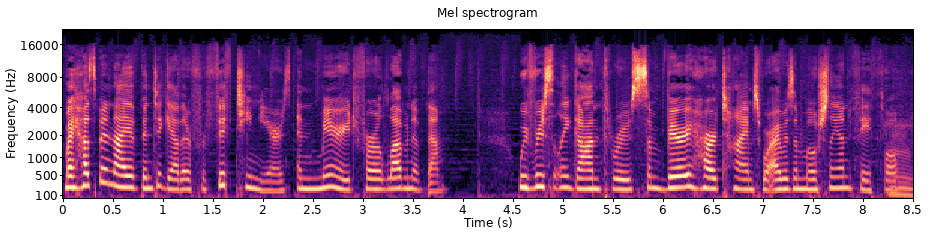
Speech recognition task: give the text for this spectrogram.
My husband and I have been together for 15 years and married for 11 of them. We've recently gone through some very hard times where I was emotionally unfaithful, hmm.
